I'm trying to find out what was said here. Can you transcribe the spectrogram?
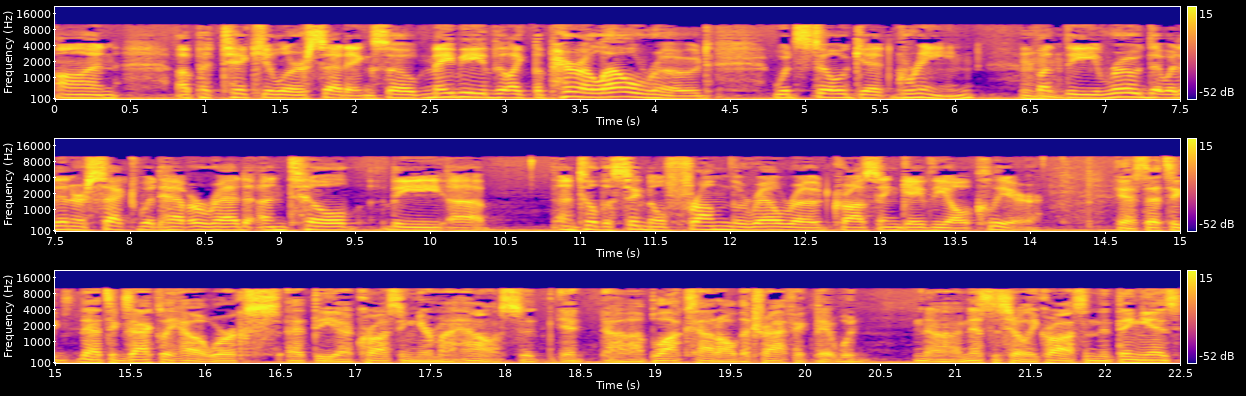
on a particular setting. So maybe the, like the parallel road would still get green, but the road that would intersect would have a red until the uh, until the signal from the railroad crossing gave the all clear. yes, that's ex- that's exactly how it works at the uh, crossing near my house. It, it uh, blocks out all the traffic that would uh, necessarily cross. And the thing is,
